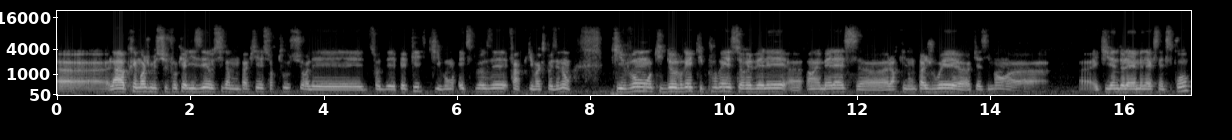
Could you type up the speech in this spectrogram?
Euh, là, après, moi, je me suis focalisé aussi dans mon papier, surtout sur, les, sur des pépites qui vont exploser, enfin, qui vont exploser, non, qui vont, qui devraient, qui pourraient se révéler euh, en MLS euh, alors qu'ils n'ont pas joué quasiment et qui viennent de la MLS Next Pro.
